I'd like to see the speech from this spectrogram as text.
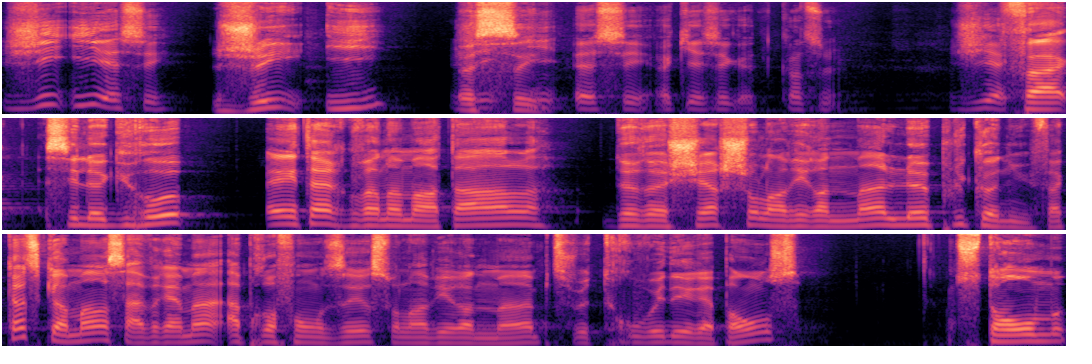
J-I-S-C. G-I-E-C. J-I-S-C. Ok, c'est good. Continue. GIEC. Fait c'est le groupe intergouvernemental de recherche sur l'environnement le plus connu. Fait quand tu commences à vraiment approfondir sur l'environnement puis tu veux trouver des réponses, tu tombes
